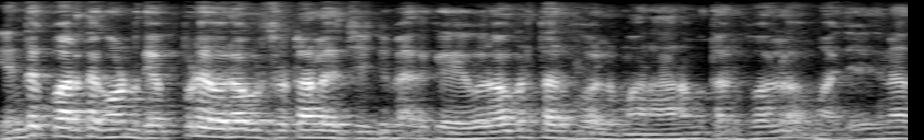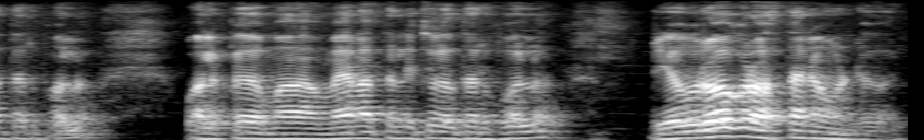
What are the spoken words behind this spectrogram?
ఎందుకు కొరతగా ఉండదు? ఎప్పుడు ఎవరో ఒకరు చుట్టాలు వచ్చి ఇంటి మీదకి ఎవరో ఒకరి తరఫు వాళ్ళు మా నాన్నమ్మ తరఫు వాళ్ళు మా జయజన తరఫు వాళ్ళు వాళ్ళ పే- మా మేనత్తల ఇచ్చిన వాళ్ళ తరఫు వాళ్ళు ఎవరో ఒకరు వస్తూనే ఉండేవాళ్ళు.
